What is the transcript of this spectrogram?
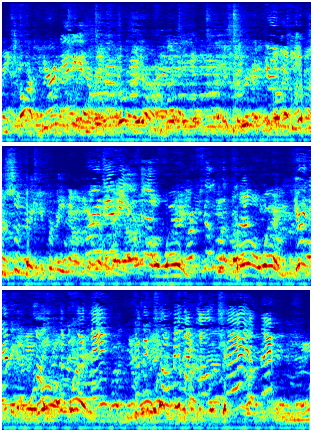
You're an idiot. You're retarded. Get out. You're an idiot. I'm just thank you for being out You're here. an idiot. Go away. We're filled with Go away. You're an idiot. Why? Kill me? You gonna kill me like OJ and then?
